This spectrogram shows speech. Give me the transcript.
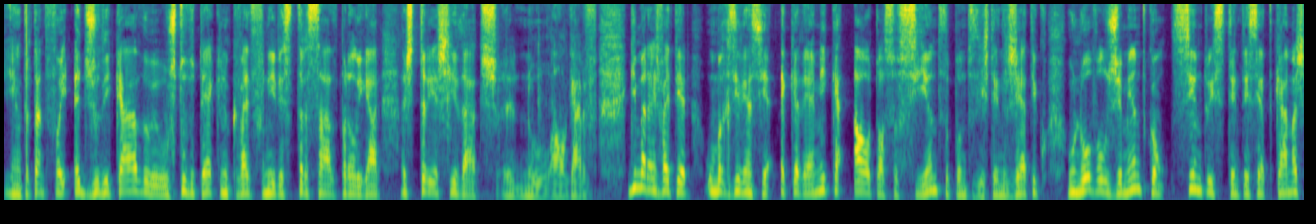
E, entretanto, foi adjudicado o estudo técnico que vai definir esse traçado para ligar as três cidades eh, no Algarve. Guimarães vai ter uma residência académica autossuficiente do ponto de vista energético. O novo alojamento, com 177 camas,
